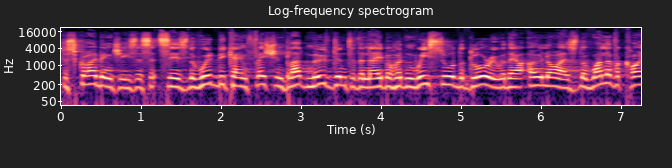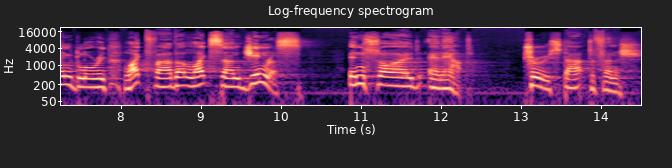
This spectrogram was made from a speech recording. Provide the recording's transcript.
describing Jesus, it says, The Word became flesh and blood, moved into the neighborhood, and we saw the glory with our own eyes, the one of a kind glory, like Father, like Son, generous, inside and out, true, start to finish.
